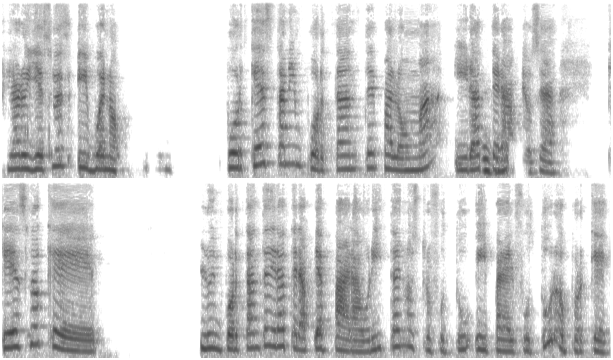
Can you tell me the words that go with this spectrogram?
claro, y eso es, y bueno, ¿por qué es tan importante, Paloma, ir a terapia? O sea, ¿qué es lo que, lo importante de ir a terapia para ahorita en nuestro futuro y para el futuro? Porque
